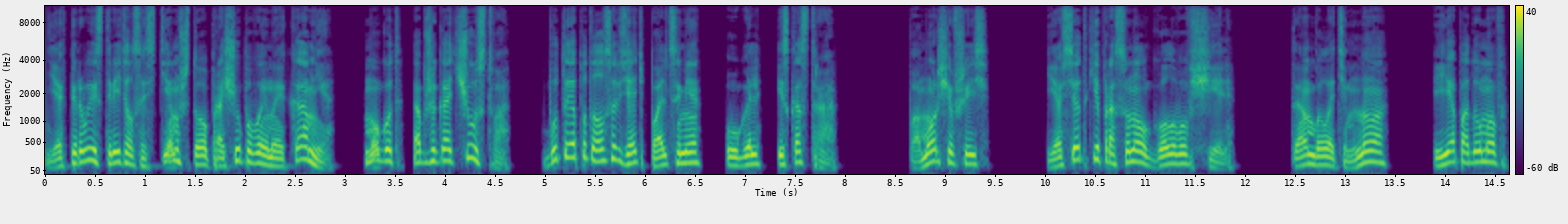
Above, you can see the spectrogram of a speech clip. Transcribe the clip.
Я впервые встретился с тем, что прощупываемые камни могут обжигать чувства, будто я пытался взять пальцами уголь из костра. Поморщившись, я все-таки просунул голову в щель. Там было темно, и я, подумав,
